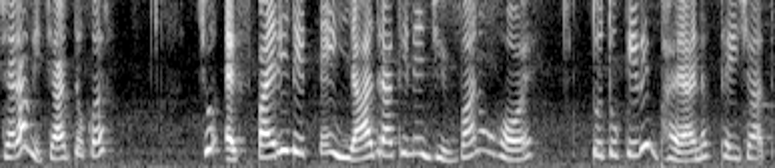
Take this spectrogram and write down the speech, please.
જરા વિચાર તો કર. જો એક્સપાયરી ડેટને યાદ રાખીને જીવવાનું હોય, તો તું કેવી ભયાનક થઈ જાત.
